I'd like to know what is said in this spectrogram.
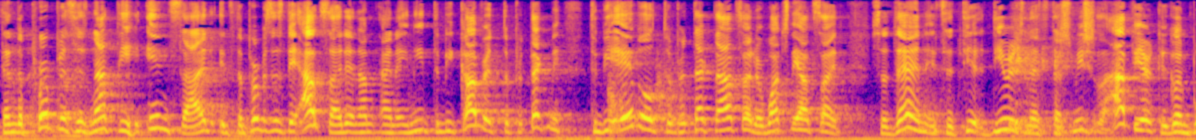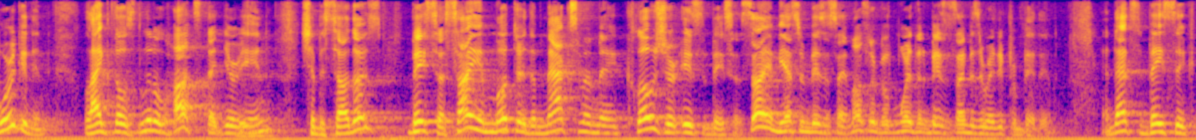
Then the purpose is not the inside; it's the purpose is the outside, and and I need to be covered to protect me, to be able to protect the outside or watch the outside. So then it's a dirich that's tashmish la'avir could go in borgenen, like those little huts that you're in, shebesados, beis hasayim mutter. The maximum enclosure is the beis hasayim. Yes, from beis hasayim also, but more than beis hasayim is already forbidden, and that's the basic,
